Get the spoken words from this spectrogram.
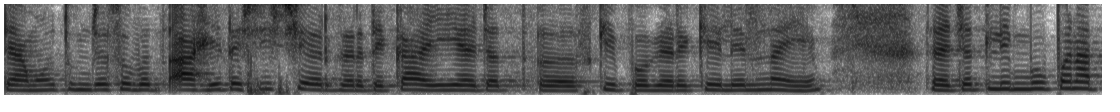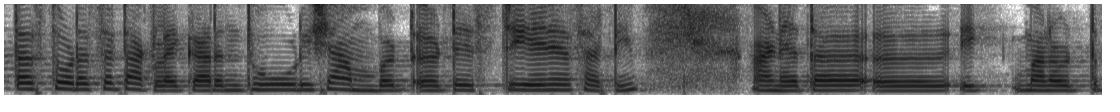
त्यामुळे तुमच्यासोबत आहे तशीच शेअर करते. काही याच्यात स्किप वगैरे केलेलं नाही आहे तर याच्यात लिंबू पण आत्ताच थोडासा टाकला आहे कारण थोडीशी आंबट टेस्ट येण्यासाठी. आणि आता एक मला वाटतं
